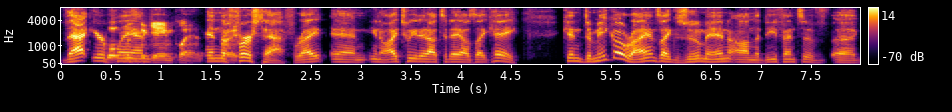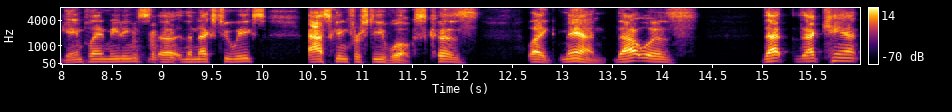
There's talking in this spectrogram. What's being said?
that your what was plan the game plan in the right? first half, right? And you know, I tweeted out today. I was like, "Hey, can DeMeco Ryans like zoom in on the defensive uh, game plan meetings uh, in the next two weeks, asking for Steve Wilks? Because, like, man, that was that that can't.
